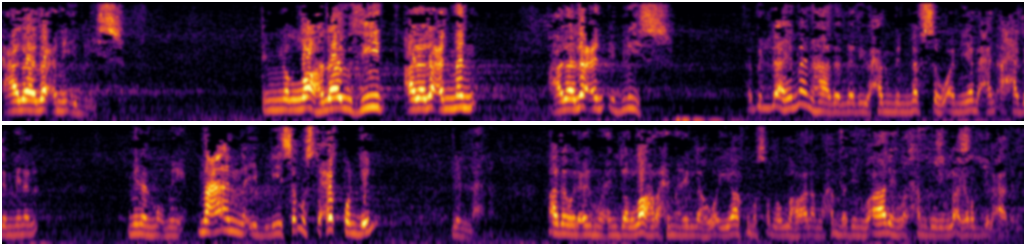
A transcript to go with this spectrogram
على لعن إبليس. إن الله لا يثيب على لعن من؟ على لعن إبليس. فبالله من هذا الذي يحمل نفسه أن يلعن أحدا من من المؤمنين؟ مع أن إبليس مستحق لل للعنة. هذا هو العلم عند الله. رحمني الله وإياكم وصلى الله على محمد وآله والحمد لله رب العالمين.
